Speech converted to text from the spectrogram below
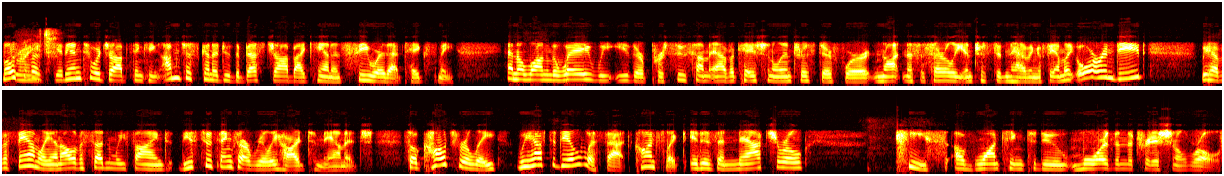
Most right. of us get into a job thinking, I'm just going to do the best job I can and see where that takes me. And along the way, we either pursue some avocational interest if we're not necessarily interested in having a family, or indeed, we have a family and all of a sudden we find these two things are really hard to manage. So culturally, we have to deal with that conflict. It is a natural piece of wanting to do more than the traditional roles.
